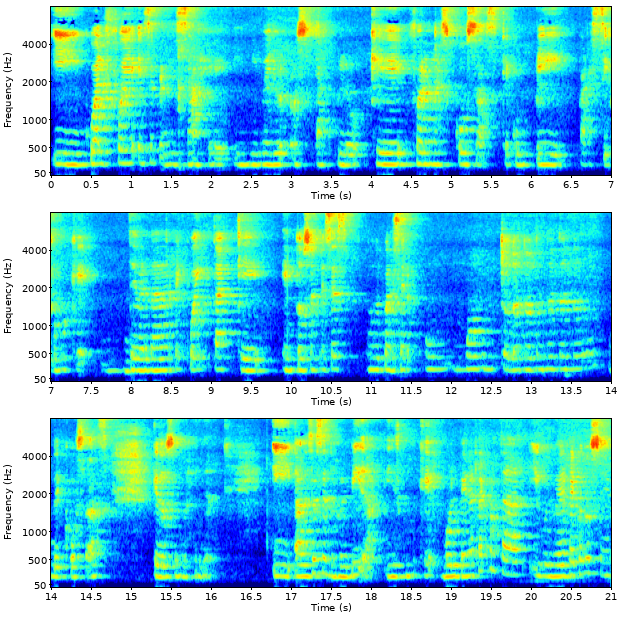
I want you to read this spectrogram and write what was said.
Y cuál fue ese aprendizaje y mi mayor obstáculo, qué fueron las cosas que cumplí para así como que de verdad darme cuenta que en 12 meses uno puede hacer un montón de cosas que no se imaginan. Y a veces se nos olvida y es como que volver a recordar y volver a reconocer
